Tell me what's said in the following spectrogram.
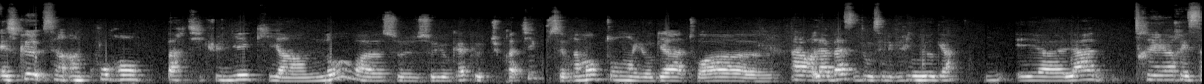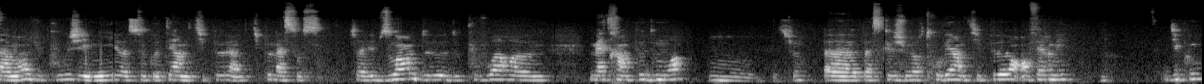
Est-ce que c'est un courant particulier qui a un nom, euh, ce, ce yoga que tu pratiques c'est vraiment ton yoga à toi euh, Alors la base, donc c'est le green yoga. Mhm. Et euh, là, très récemment, du coup, j'ai mis euh, ce côté un petit peu, un petit peu ma sauce. J'avais besoin de, de pouvoir euh, mettre un peu de moi hmm, Bien sûr. euh, parce que je me retrouvais un petit peu enfermée. Du coup,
